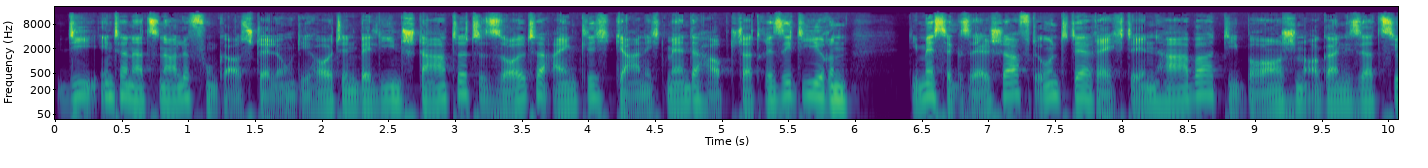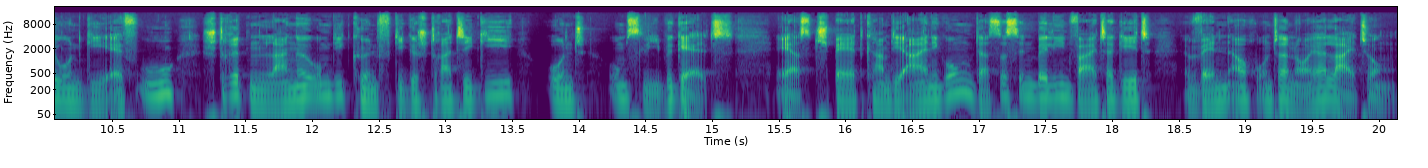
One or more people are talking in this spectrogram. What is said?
Die internationale Funkausstellung, die heute in Berlin startet, sollte eigentlich gar nicht mehr in der Hauptstadt residieren. Die Messegesellschaft und der Rechteinhaber, die Branchenorganisation GFU, stritten lange um die künftige Strategie und ums liebe Geld. Erst spät kam die Einigung, dass es in Berlin weitergeht, wenn auch unter neuer Leitung.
